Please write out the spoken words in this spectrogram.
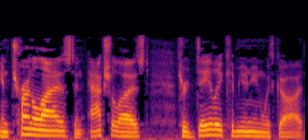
internalized and actualized through daily communion with God.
